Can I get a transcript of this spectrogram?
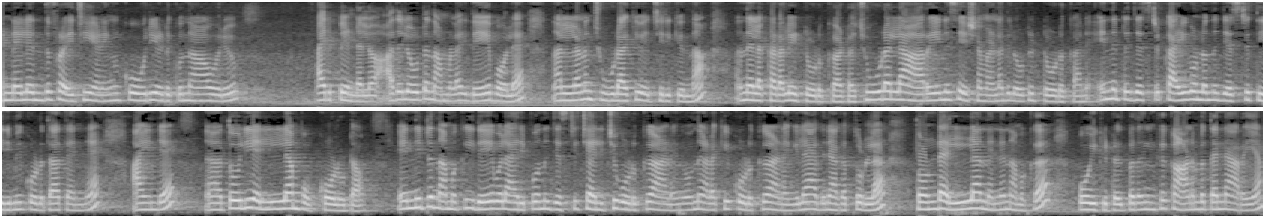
എണ്ണയിൽ എന്ത് ഫ്രൈ ചെയ്യുകയാണെങ്കിൽ കോരി എടുക്കുന്ന ആ ഒരു അരിപ്പയുണ്ടല്ലോ അതിലോട്ട് നമ്മൾ ഇതേപോലെ നല്ലോണം ചൂടാക്കി വെച്ചിരിക്കുന്ന നിലക്കടല ഇട്ട് കൊടുക്കുക കേട്ടോ. ചൂടെല്ലാം ആറിയതിന് ശേഷം വേണം അതിലോട്ട് ഇട്ട് കൊടുക്കാൻ. എന്നിട്ട് ജസ്റ്റ് കൈ കൊണ്ടൊന്ന് ജസ്റ്റ് തിരുമ്മി കൊടുത്താൽ തന്നെ അതിന്റെ തൊലിയെല്ലാം പൊക്കോളൂ കേട്ടോ എന്നിട്ട് നമുക്ക് ഇതേപോലെ അരിപ്പൊന്ന് ജസ്റ്റ് ചലിച്ചു കൊടുക്കുകയാണെങ്കിൽ ഒന്ന് ഇളക്കി കൊടുക്കുകയാണെങ്കിൽ അതിനകത്തുള്ള തൊണ്ടെല്ലാം തന്നെ നമുക്ക് പോയി കിട്ടും. ഇപ്പോൾ നിങ്ങൾക്ക് കാണുമ്പോൾ തന്നെ അറിയാം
